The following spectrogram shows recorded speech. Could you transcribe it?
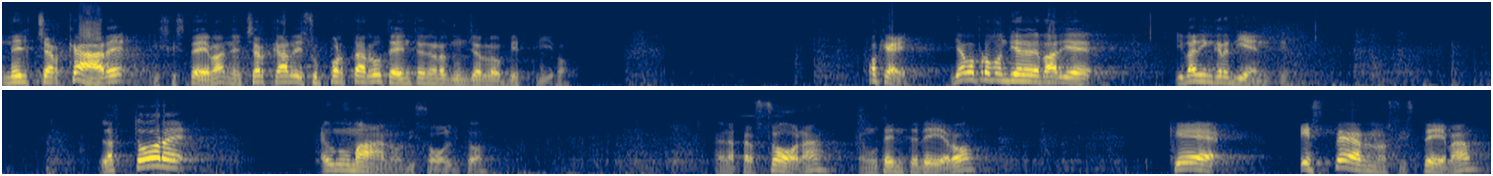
nel cercare, il sistema, nel cercare di supportare l'utente nel raggiungere l'obiettivo. Ok, andiamo a approfondire varie, i vari ingredienti. L'attore è un umano di solito, è una persona, è un utente vero, che è esterno al sistema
